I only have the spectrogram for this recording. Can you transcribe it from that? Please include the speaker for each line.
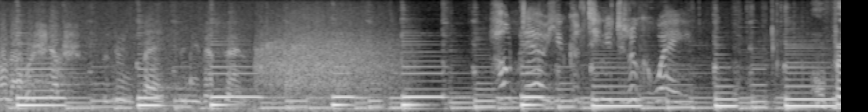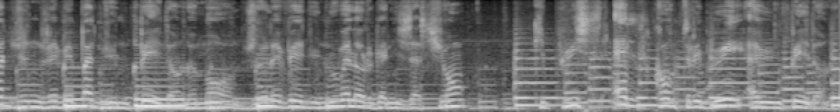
Speaker 1: dans la recherche d'une paix universelle.
Speaker 2: How dare you continue to look away?
Speaker 3: En fait, je ne rêvais pas d'une paix dans le monde, je rêvais d'une nouvelle organisation qui puisse, elle, contribuer à une paix dans le monde.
